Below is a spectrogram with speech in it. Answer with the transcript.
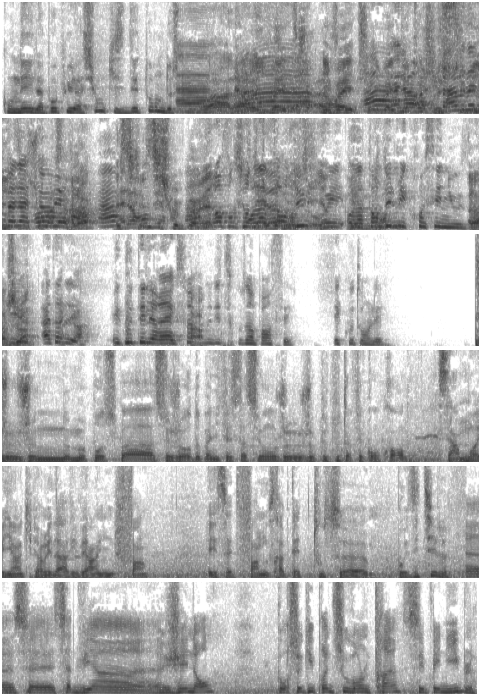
qu'on ait la population qui se détourne de ce ah. mouvement. Alors, il va être, il va être, il va être d'autant plus ah, Vous n'êtes pas d'accord Alors, alors si je peux me permettre. On a attendu, oui, on a attendu le micro CNews. Alors, je... Attendez, écoutez les réactions et ah. vous nous dites ce que vous en pensez. Écoutons-les. Je, je, ne m'oppose pas à ce genre de manifestation, je, je peux tout à fait comprendre. C'est un moyen qui permet d'arriver à une fin et cette fin nous sera peut-être tous euh, positive. Euh, ça devient gênant. Pour ceux qui prennent souvent le train, c'est pénible.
